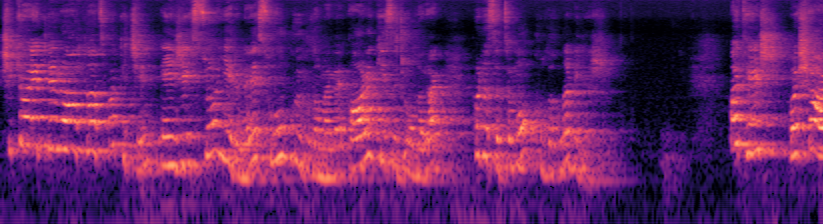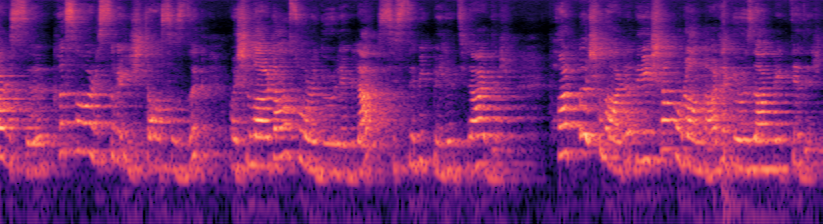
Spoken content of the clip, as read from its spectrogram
Şikayetleri rahatlatmak için enjeksiyon yerine soğuk uygulama ve ağrı kesici olarak parasetamol kullanılabilir. Ateş, baş ağrısı, kas ağrısı ve iştahsızlık aşılardan sonra görülebilen sistemik belirtilerdir. Farklı aşılarda değişen oranlarda gözlenmektedir.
